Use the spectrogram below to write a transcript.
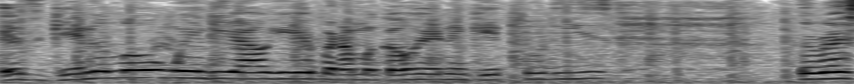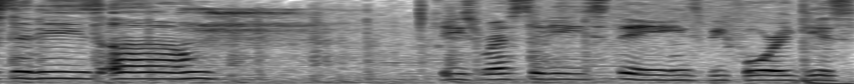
it's getting a little windy out here, but I'm gonna go ahead and get through these the rest of these um these rest of these things before it gets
